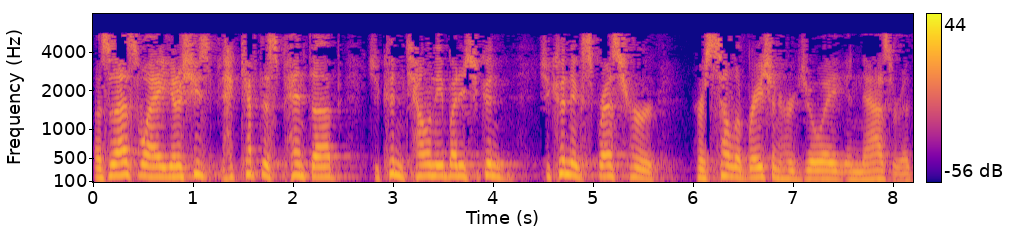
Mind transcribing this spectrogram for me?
And so that's why you know she's kept this pent up. She couldn't tell anybody. She couldn't she couldn't express her her celebration, her joy in Nazareth.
